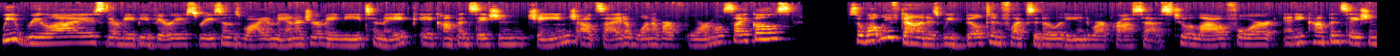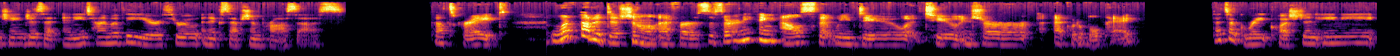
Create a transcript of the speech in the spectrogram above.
We realize there may be various reasons why a manager may need to make a compensation change outside of one of our formal cycles. So, what we've done is we've built in flexibility into our process to allow for any compensation changes at any time of the year through an exception process. That's great. What about additional efforts? Is there anything else that we do to ensure equitable pay? That's a great question, Amy.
